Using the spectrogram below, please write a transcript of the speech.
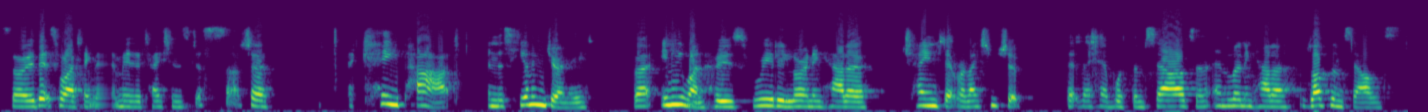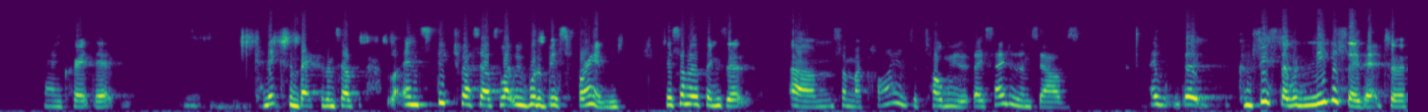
So that's why I think that meditation is just such a, a key part in this healing journey for anyone who's really learning how to change that relationship that they have with themselves and, and learning how to love themselves and create that connection back to themselves and speak to ourselves like we would a best friend. There's some of the things that um, some of my clients have told me that they say to themselves. They, they confess they would never say that to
